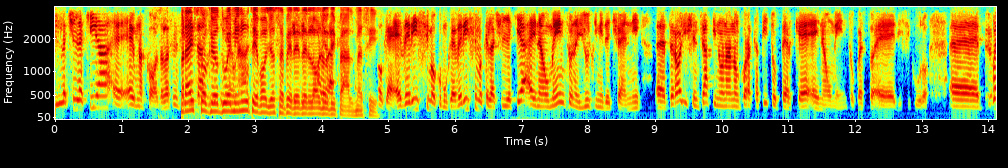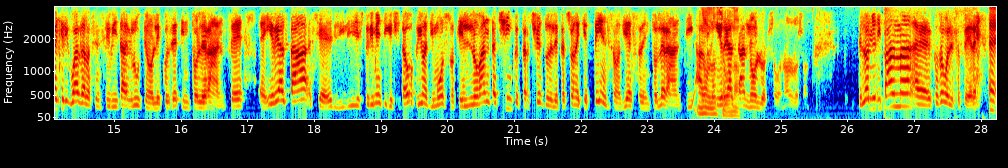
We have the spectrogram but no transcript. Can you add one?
la celiachia è, è, una cosa. Presto che ho due minuti e voglio sapere sì, dell'olio allora, di palma, sì. Ok, è verissimo comunque, è verissimo che la celiachia è in aumento negli ultimi decenni, eh, però gli scienziati non hanno ancora capito perché è in aumento, questo è di sicuro. Eh, per quel che riguarda la sensibilità al glutine o le cosiddette intolleranze, eh, in realtà è, gli esperimenti che citavo prima dimostrano che il 95% delle persone che pensano di essere intolleranti in sono. realtà non lo sono. Non lo sono. Dell'olio di palma eh, cosa vuole sapere? Eh,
